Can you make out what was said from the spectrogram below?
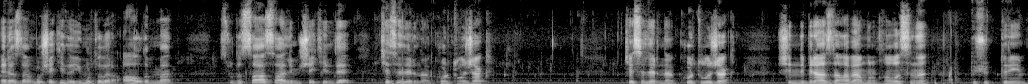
En azından bu şekilde yumurtaları aldım ben. Burada sağ salim bir şekilde keselerinden kurtulacak. Keselerinden kurtulacak. Şimdi biraz daha ben bunun havasını düşüttüreyim.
